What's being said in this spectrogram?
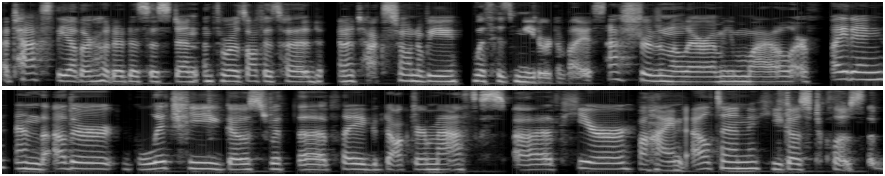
attacks the other hooded assistant and throws off his hood and attacks Tonaby with his meter device. Astrid and Alara, meanwhile, are fighting, and the other glitchy ghost with the plague doctor masks appear behind Elton. He goes to close the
